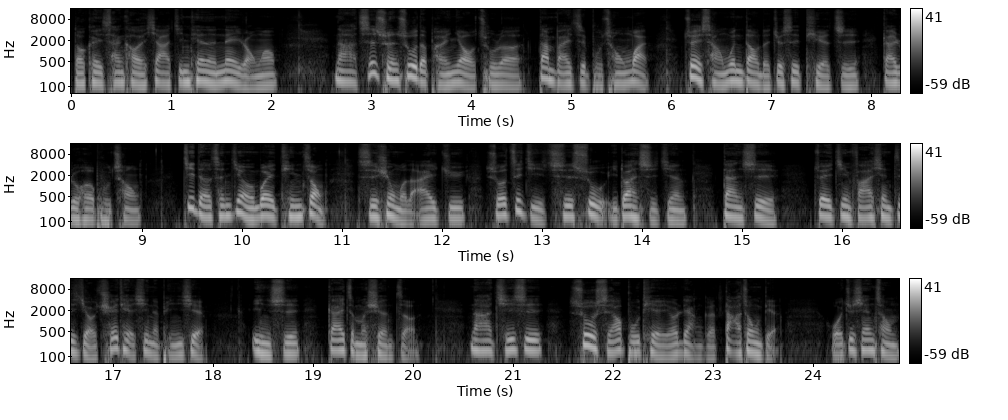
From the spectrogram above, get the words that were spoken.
都可以参考一下今天的内容哦。那吃纯素的朋友，除了蛋白质补充外，最常问到的就是铁质该如何补充。记得曾经有一位听众私讯我的 IG，说自己吃素一段时间，但是最近发现自己有缺铁性的贫血，饮食该怎么选择？那其实素食要补铁有两个大重点，我就先从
